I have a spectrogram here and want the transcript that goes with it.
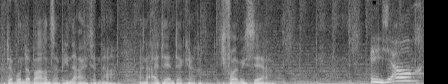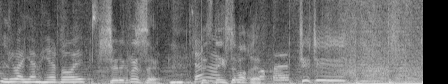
mit der wunderbaren Sabine Altener, meine alte Entdeckerin. Ich freue mich sehr. Ich auch, lieber Jan Herold. Schöne Grüße. Ciao, Bis nächste Woche. Woche. Tschüss, tschüss.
